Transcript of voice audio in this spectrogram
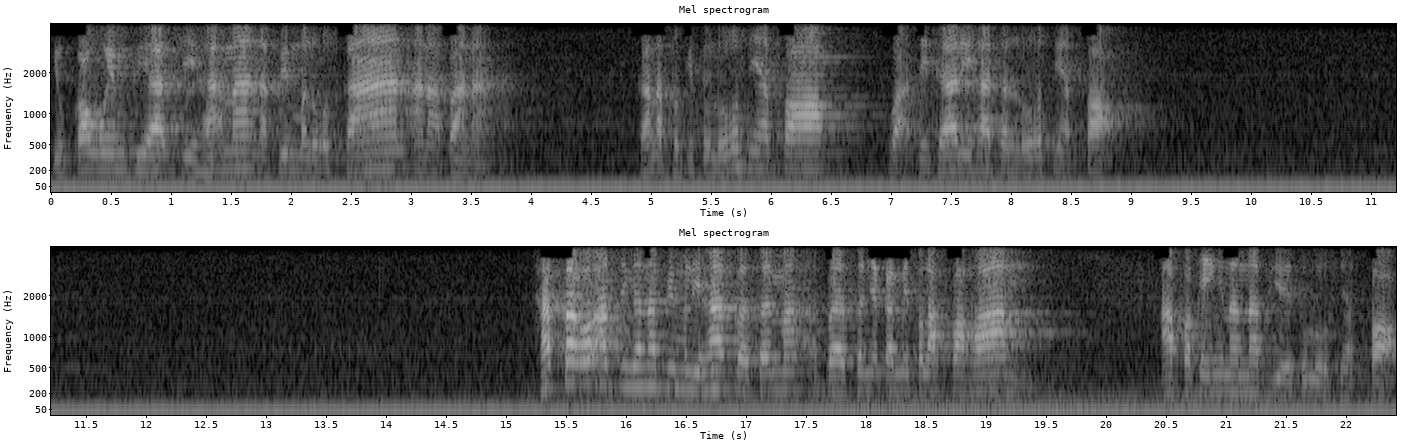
yukawim bihasihama Nabi meluruskan anak panah. Karena begitu lurusnya sok, waktu lihat dan lurusnya sok. Hatta ro'at sehingga Nabi melihat bahasanya, bahasanya kami telah paham apa keinginan Nabi yaitu lurusnya sok.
